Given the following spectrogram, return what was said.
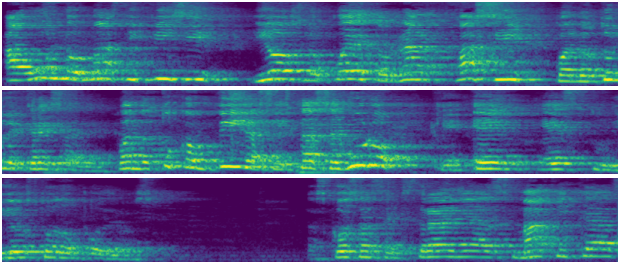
Aún lo más difícil, Dios lo puede tornar fácil cuando tú le crees a Él. Cuando tú confías y estás seguro que Él es tu Dios todopoderoso. Las cosas extrañas, mágicas,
